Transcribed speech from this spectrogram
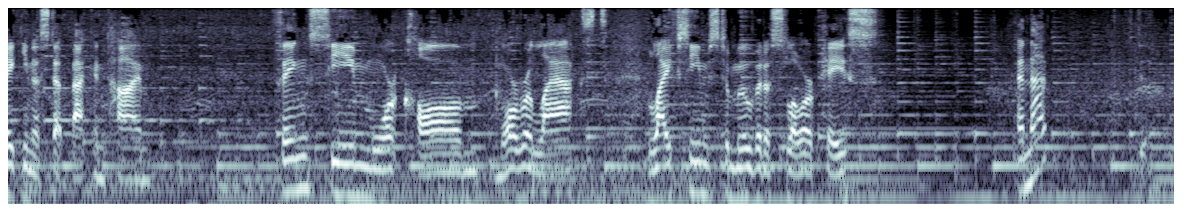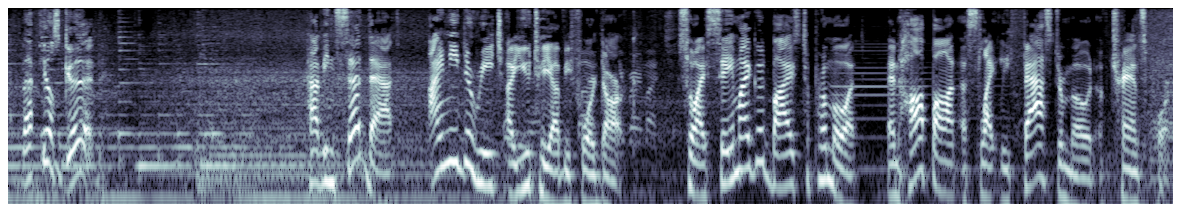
taking a step back in time. Things seem more calm, more relaxed. Life seems to move at a slower pace. And that that feels good. Having said that, I need to reach Ayutthaya before dark. So I say my goodbyes to Pramod and hop on a slightly faster mode of transport.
